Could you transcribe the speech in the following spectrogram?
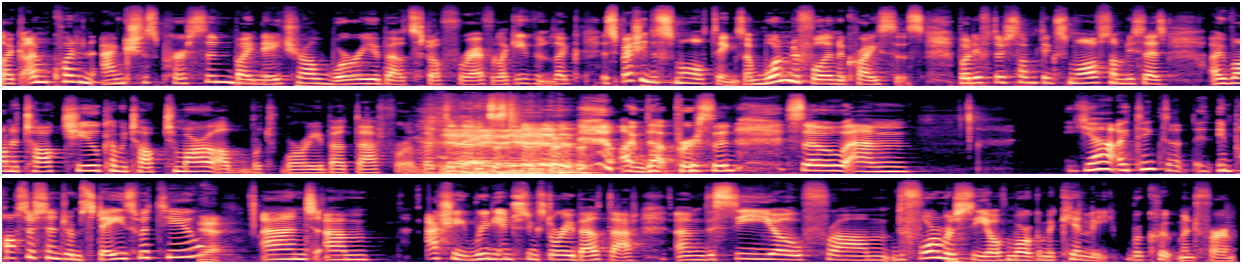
like I'm quite an anxious person by nature. I'll worry about stuff forever. Like even like especially the small things. I'm wonderful in a crisis, but if there's something small, if somebody says I want to talk to you, can we talk tomorrow? I'll worry about that for like the next. I'm that person. So um, yeah, I think that imposter syndrome stays with you. Yeah. And um, actually, really interesting story about that. Um, the CEO from the former CEO of Morgan McKinley recruitment firm,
